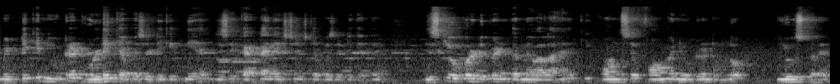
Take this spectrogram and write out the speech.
मिट्टी की न्यूट्रेंट होल्डिंग कैपेसिटी कितनी है, जिसे कैटाइन एक्सचेंज कैपेसिटी कहते हैं इसके ऊपर डिपेंड करने वाला है कि कौन से फॉर्म में न्यूट्रेंट हम लोग यूज़ करें।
